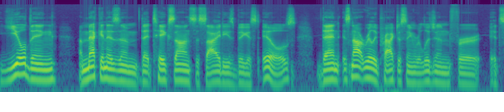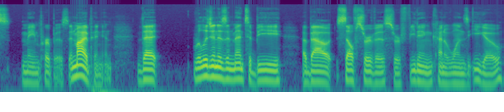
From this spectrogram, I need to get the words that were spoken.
yielding a mechanism that takes on society's biggest ills, then it's not really practicing religion for its main purpose, in my opinion. That religion isn't meant to be about self service or feeding kind of one's ego,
